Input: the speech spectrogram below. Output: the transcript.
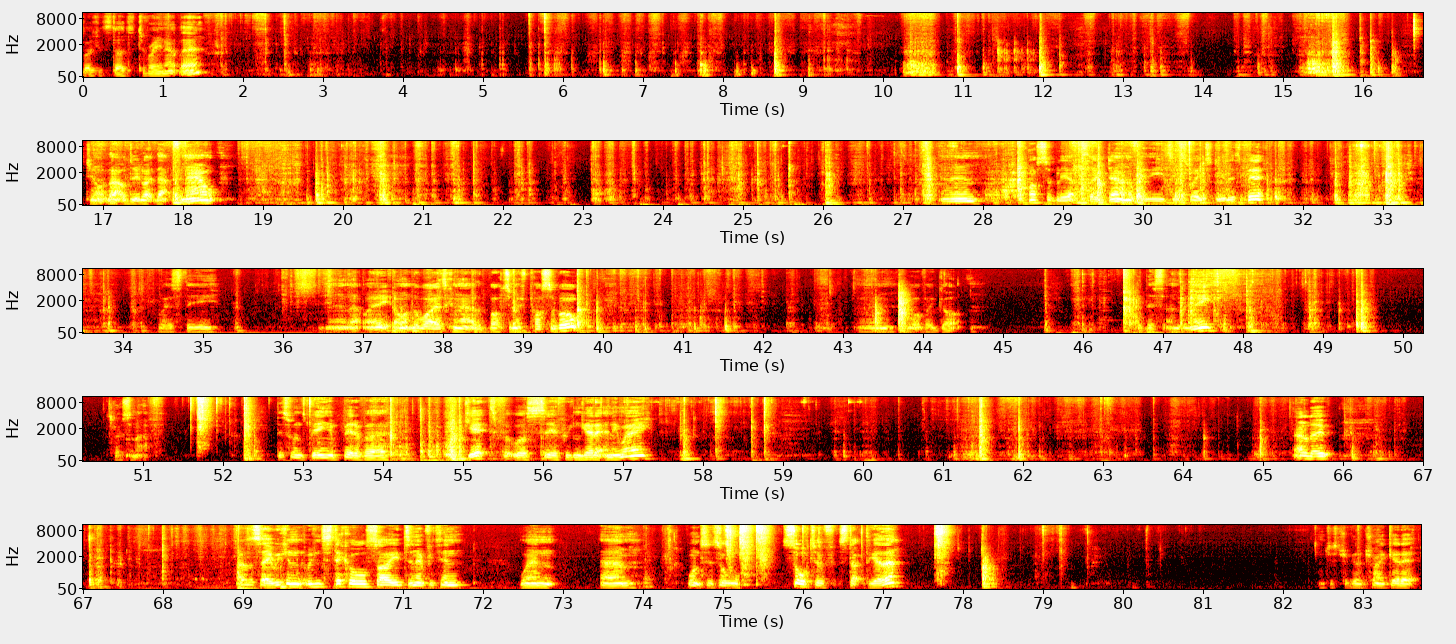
Like it started to rain out there. Do you know what that'll do like that for now? Um, possibly upside down will be the easiest way to do this bit. Where's the... Yeah, that way. I want the wires coming out of the bottom if possible. Um, what have I got? Put this underneath. Close enough. This one's being a bit of a git, but we'll see if we can get it anyway. That'll do. As I say, we can we can stick all sides and everything when um, once it's all sort of stuck together. I'm just going to try and get it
